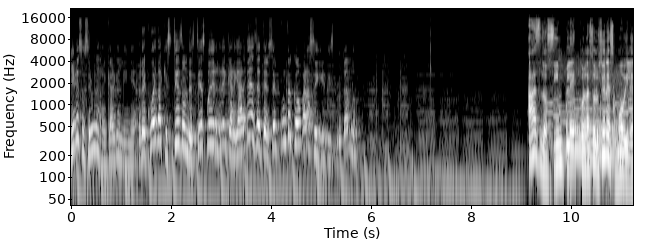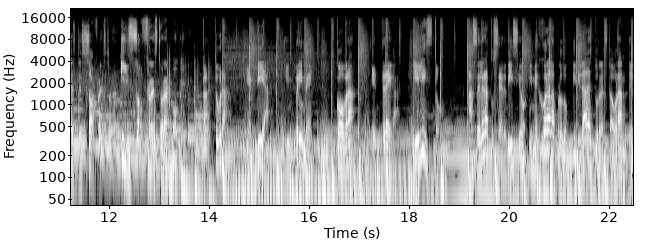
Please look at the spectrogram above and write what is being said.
¿Quieres hacer una recarga en línea? Recuerda que estés donde estés, puedes recargar desde telcel.com para seguir disfrutando. Hazlo simple con las soluciones móviles de Soft Restaurant y Soft Restaurant Móvil. Captura, envía, imprime, cobra, entrega y listo. Acelera tu servicio y mejora la productividad de tu restaurante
